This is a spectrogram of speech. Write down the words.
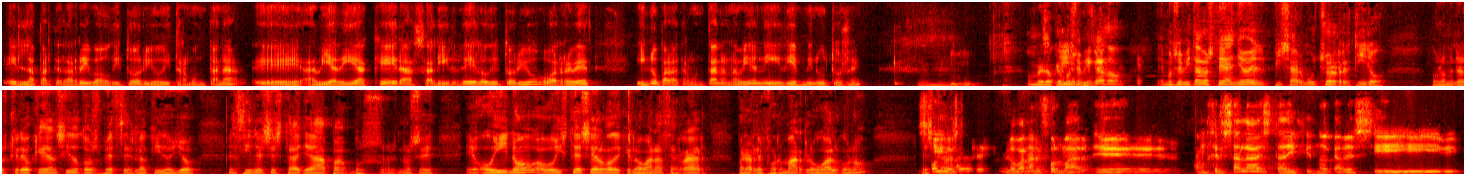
en la parte de arriba, auditorio y tramontana, eh, había días que era salir del auditorio o al revés y no para la tramontana, no había ni 10 minutos. ¿eh? Hombre, lo que hemos evitado, hemos evitado este año el pisar mucho el retiro, Por lo menos creo que han sido dos veces lo que he ido yo. El cine se está ya, pues no sé, eh, oí, ¿no? Oíste ese algo de que lo van a cerrar para reformarlo o algo, ¿no? Sí, lo, van a reformar. Eh, Ángel Sala está diciendo que a ver si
